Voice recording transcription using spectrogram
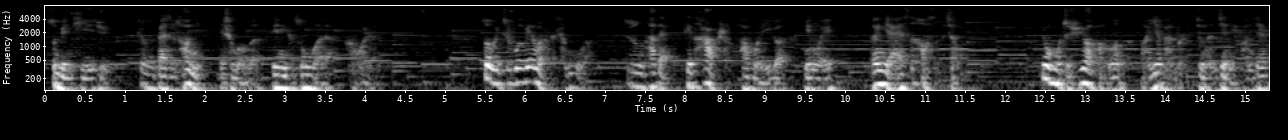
顺便提一句，这位 b a s i l Tony 也是我们 Linux 中国的合伙人。作为直播编码的成果。最终，他在 GitHub 上发布了一个名为 NES House 的项目，用户只需要访问网页版本就能建立房间，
